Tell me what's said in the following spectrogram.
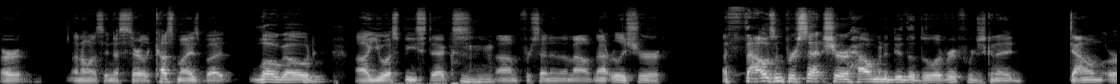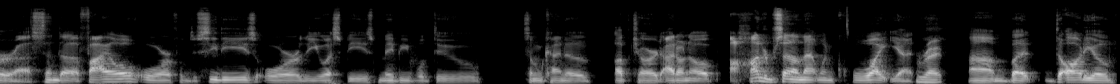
or I don't want to say necessarily customized, but logoed uh, USB sticks Mhm. um, for sending them out. Not really sure. a thousand percent sure how I'm going to do the delivery. If we're just going to down or uh, send a file, or if we'll do CDs or the USBs, maybe we'll do some kind of upcharge. I don't know a hundred percent on that one quite yet. Right. Um, but the audio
